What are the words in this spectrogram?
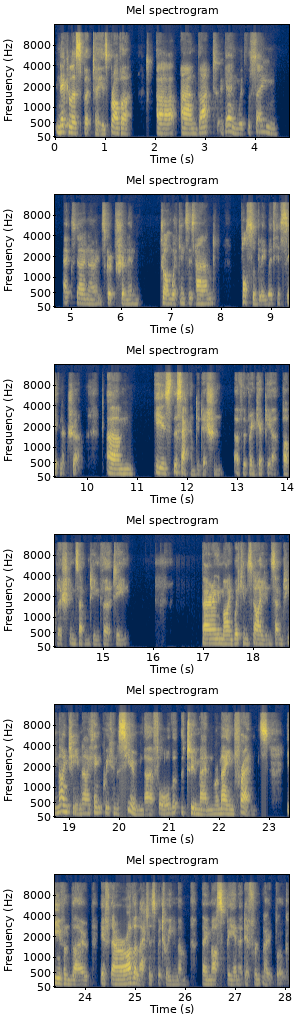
Nicholas, but to his brother. Uh, and that, again, with the same ex dono inscription in John Wickins's hand, possibly with his signature, um, is the second edition of the Principia, published in 1713. Bearing in mind Wickins died in 1719, I think we can assume, therefore, that the two men remain friends, even though if there are other letters between them, they must be in a different notebook,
